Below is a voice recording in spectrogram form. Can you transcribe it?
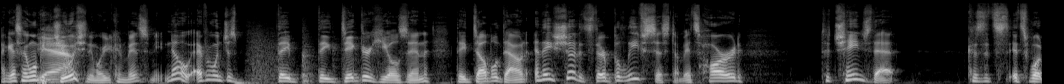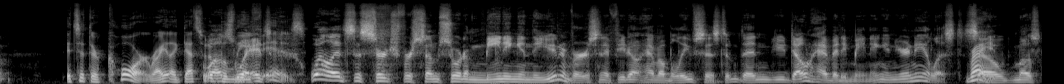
I guess I won't Yeah. be Jewish anymore. You convinced me. No, everyone just they they dig their heels in, they double down, and they should. It's their belief system. It's hard to change that because it's it's what it's at their core, right? Like that's what a it's belief it's, is. Well, it's the search for some sort of meaning in the universe, and if you don't have a belief system, then you don't have any meaning, and you're a nihilist. So most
